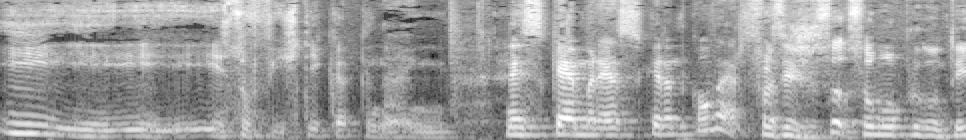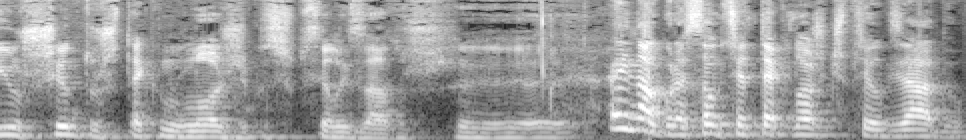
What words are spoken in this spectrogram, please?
e, e- e sofística, que nem, nem sequer merece grande conversa. Francisco, só uma pergunta. E os centros tecnológicos especializados? eh, A inauguração do Centro Tecnológico Especializado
